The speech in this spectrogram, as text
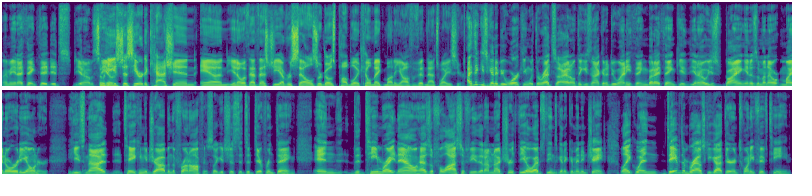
I mean, I think that it's, you know, So Theo- he's just here to cash in, and you know, if FSG ever sells or goes public, he'll make money off of it, and that's why he's here. I think he's going to be working with the Red Sox. I don't think he's not going to do anything, but I think you know he's buying in as a minor- minority owner. He's not taking a job in the front office. Like it's just it's a different thing. And the team right now has a philosophy that I'm not sure Theo Epstein's going to come in and change. Like when Dave Dombrowski got there in 2015.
